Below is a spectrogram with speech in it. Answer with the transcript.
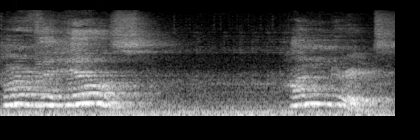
from over the hills. Hundreds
